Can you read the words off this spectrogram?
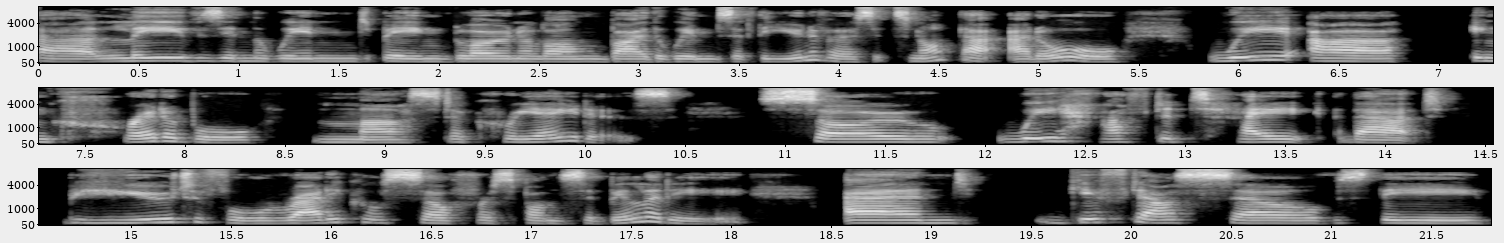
uh, leaves in the wind being blown along by the whims of the universe. It's not that at all. We are incredible master creators. So we have to take that beautiful, radical self responsibility and gift ourselves the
